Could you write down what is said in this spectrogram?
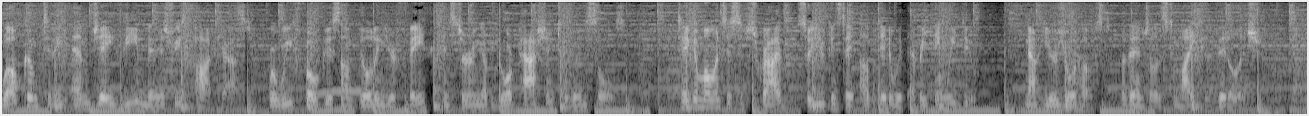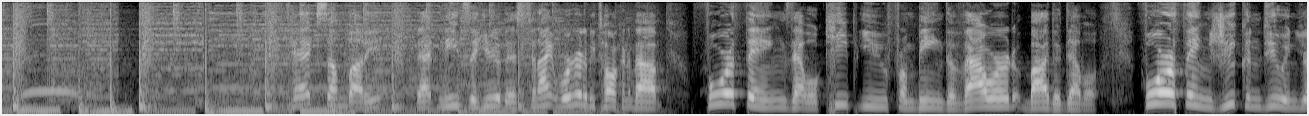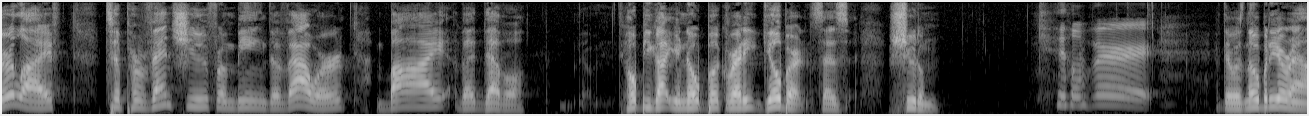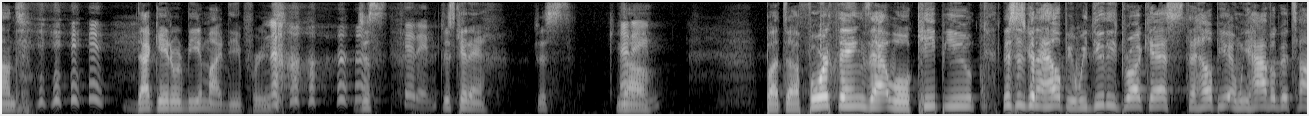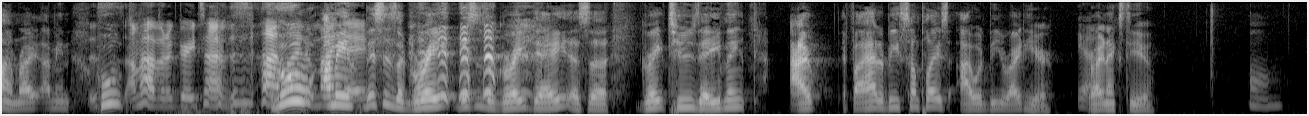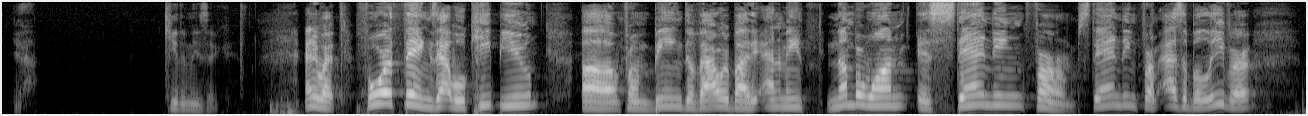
Welcome to the MJV Ministries podcast, where we focus on building your faith and stirring up your passion to win souls. Take a moment to subscribe so you can stay updated with everything we do. Now, here's your host, Evangelist Mike Vidulich. Tag somebody that needs to hear this. Tonight, we're going to be talking about four things that will keep you from being devoured by the devil. Four things you can do in your life to prevent you from being devoured by the devil. Hope you got your notebook ready. Gilbert says, shoot him. Gilbert. If there was nobody around, that gator would be in my deep freeze. No. Just Kidding. just kidding. Just no. But uh, four things that will keep you. This is going to help you. We do these broadcasts to help you, and we have a good time, right? I mean, This who? is- I'm having a great time. This is who? I mean, day. this is a great. this is a great day. It's a great Tuesday evening. I, if I had to be someplace, I would be right here, Yeah. right next to you. Yeah. Cue the music. Anyway, four things that will keep you uh, from being devoured by the enemy. Number one is standing firm. Standing firm. As a believer,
